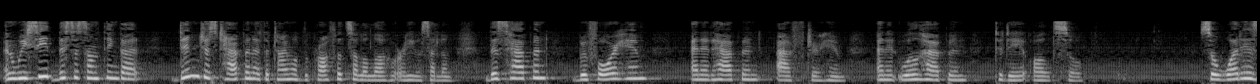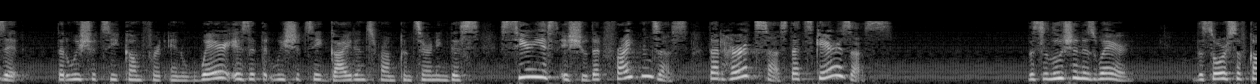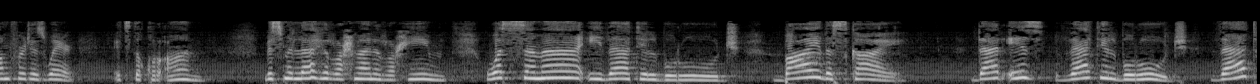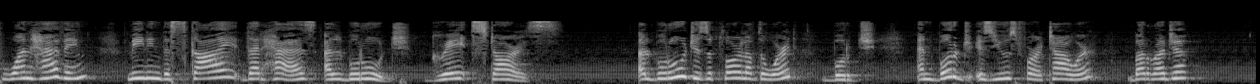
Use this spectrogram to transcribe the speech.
And we see this is something that didn't just happen at the time of the Prophet ﷺ. This happened before him and it happened after him. And it will happen today also. So what is it that we should seek comfort in? Where is it that we should seek guidance from concerning this serious issue that frightens us, that hurts us, that scares us? The solution is where? The source of comfort is where? It's the Quran. بسم الله الرحمن الرحيم والسماء ذات البروج by the sky that is ذات البروج that one having meaning the sky that has al-buruj great stars al-buruj is a plural of the word burj and burj is used for a tower barraja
